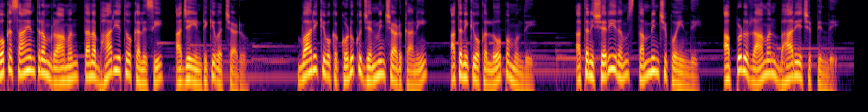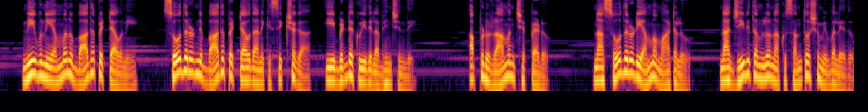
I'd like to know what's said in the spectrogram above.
ఒక సాయంత్రం రామన్ తన భార్యతో కలిసి అజయ్ ఇంటికి వచ్చాడు. వారికి ఒక కొడుకు జన్మించాడు కాని అతనికి ఒక లోపముంది అతని శరీరం స్తంభించిపోయింది. అప్పుడు రామన్ భార్య చెప్పింది. నీవు నీ అమ్మను బాధపెట్టావుని సోదరుణ్ణి బాధపెట్టావు దానికి శిక్షగా ఈ బిడ్డకు ఇది లభించింది. అప్పుడు రామన్ చెప్పాడు. నా సోదరుడి అమ్మ మాటలు నా జీవితంలో నాకు సంతోషం ఇవ్వలేదు.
